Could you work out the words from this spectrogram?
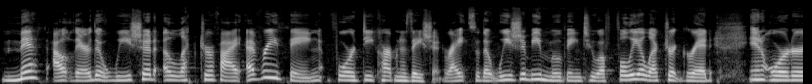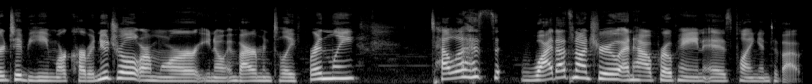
myth out there that we should electrify everything for decarbonization, right? So that we should be moving to a fully electric grid in order to be more carbon neutral or more, you know, environmentally friendly. Tell us why that's not true and how propane is playing into that.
